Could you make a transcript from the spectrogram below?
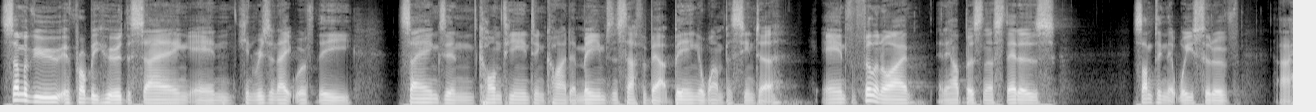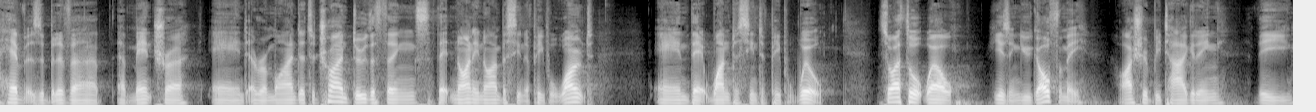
some of you have probably heard the saying and can resonate with the sayings and content and kind of memes and stuff about being a one percenter. And for Phil and I and our business, that is something that we sort of uh, have as a bit of a, a mantra and a reminder to try and do the things that 99% of people won't and that 1% of people will. So I thought, well, here's a new goal for me. I should be targeting the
